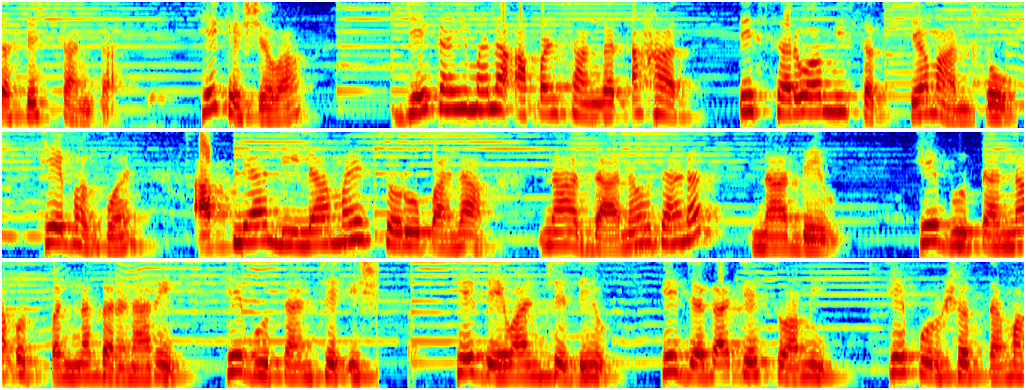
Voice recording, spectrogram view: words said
तसेच सांगता. हे केशवा जे काही मला आपण सांगत आहात ते सर्व मी सत्य मानतो. हे भगवन आपल्या लीलामय स्वरूपाला ना दानव जाणत ना देव. हे भूतांना उत्पन्न करणारे हे भूतांचे ईश्वर हे देवांचे देव हे जगाचे स्वामी हे पुरुषोत्तमा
